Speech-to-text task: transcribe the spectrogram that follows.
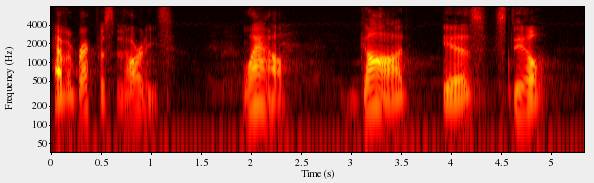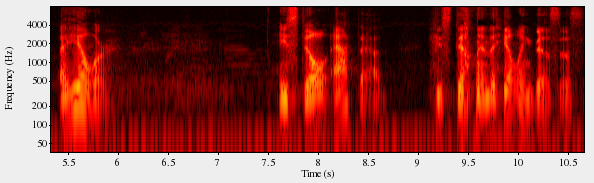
having breakfast at Hardee's. Wow. God is still a healer. He's still at that. He's still in the healing business.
